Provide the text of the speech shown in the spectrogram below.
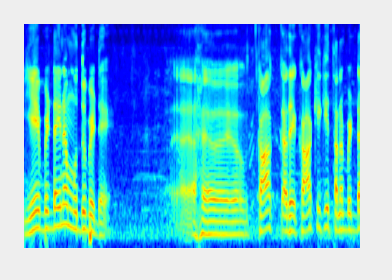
ఏ బిడ్డైనా ముద్దు బిడ్డే. కాక్ అదే కాకికి తన బిడ్డ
